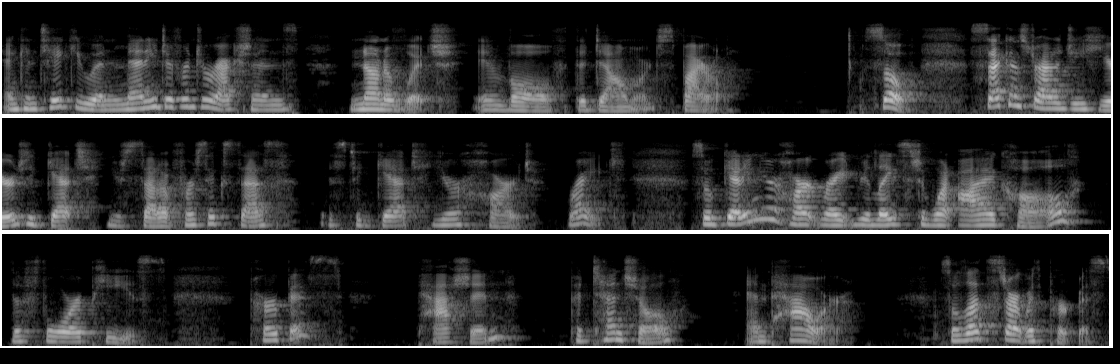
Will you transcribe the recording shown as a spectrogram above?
and can take you in many different directions, none of which involve the downward spiral. So, second strategy here to get you set up for success is to get your heart right. So, getting your heart right relates to what I call the four P's purpose, passion, potential, and power. So, let's start with purpose.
